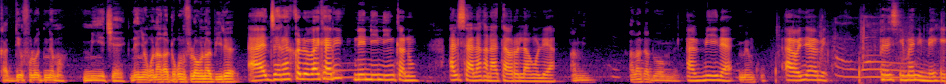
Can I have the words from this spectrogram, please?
ka den fɔlɔ di ne ma min ye cɛ ne ɲɔgɔnna ka dɔgɔn filaw na bi dɛ a jara kolobakari ne ni nin kanu halisa ala kana ta yɔrɔ langoloya ami ala ka duwaw minɛ amina mɛ n ko awɔ n y'a mɛn presima nin bɛ kɛ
